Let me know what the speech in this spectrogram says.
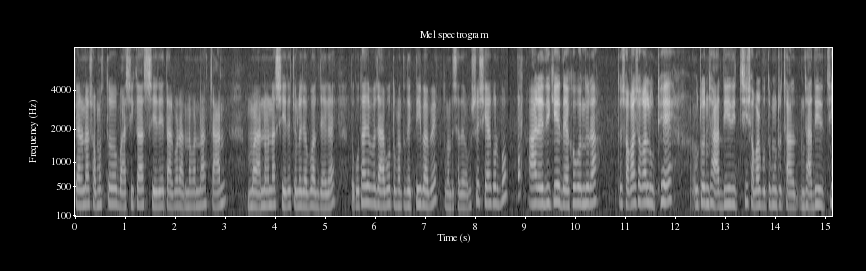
কেননা সমস্ত বাসি কাজ সেরে তারপর রান্নাবান্না, চান রান্নাবান্না সেরে চলে যাব এক জায়গায়। তো কোথায় যাব যাব তোমরা তো দেখতেই পাবে, তোমাদের সাথে অবশ্যই শেয়ার করব। আর এদিকে দেখো বন্ধুরা তো সকাল সকাল উঠে উঠোন ঝাড় দিয়ে দিচ্ছি, সবার প্রথম উঠো ঝাড় দিয়ে দিচ্ছি।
